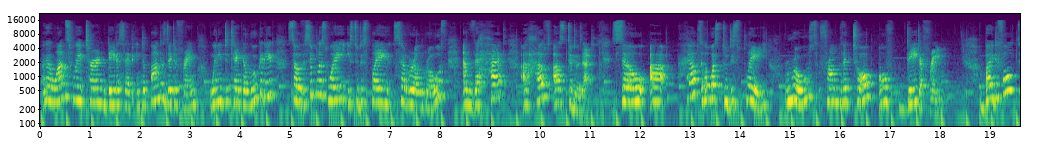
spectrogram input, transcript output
Okay, once we turn dataset into pandas data frame, we need to take a look at it. So the simplest way is to display several rows and the head uh, helps us to do that. So uh, helps us to display rows from the top of data frame. By default,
